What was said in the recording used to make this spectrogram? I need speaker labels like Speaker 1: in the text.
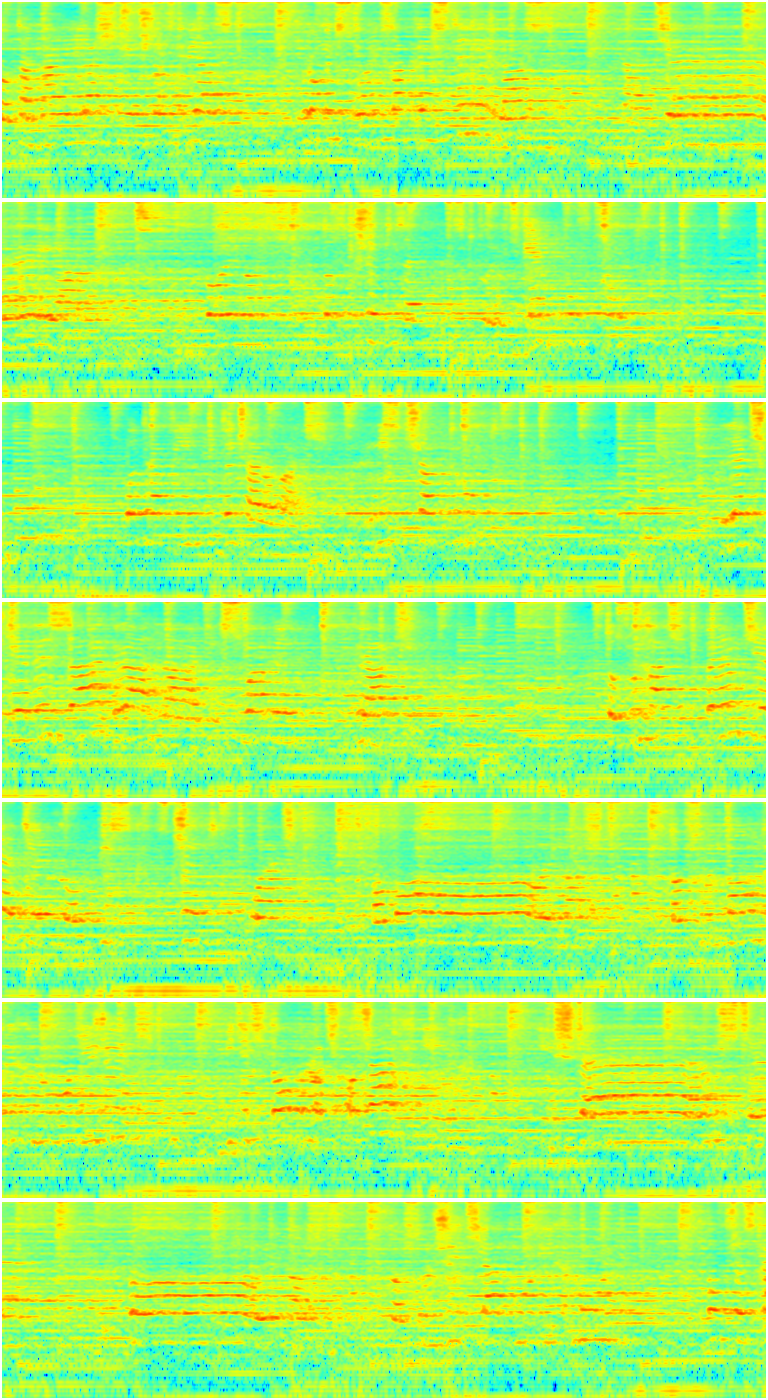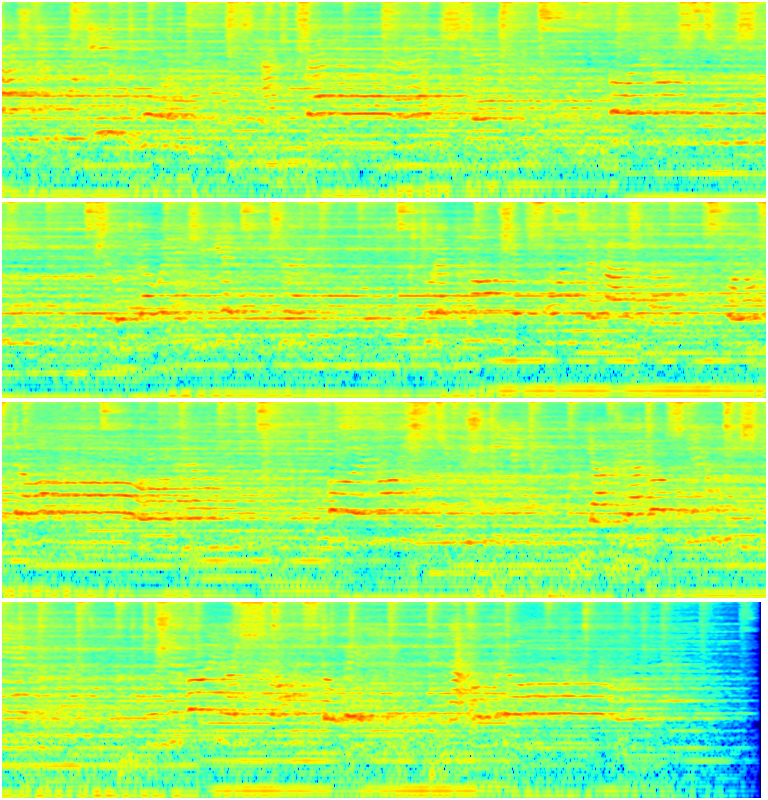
Speaker 1: To ta najjaśniejsza z gwiazd, promyk słońca, gęsty las, nadzieja. Wolność to skrzypce, z których dźwięków cud potrafi wyczarować mistrza trud. Lecz kiedy to cud just let go.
